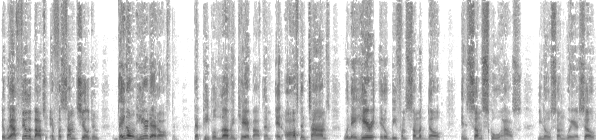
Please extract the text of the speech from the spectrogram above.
the way I feel about you. And for some children, they don't hear that often that people love and care about them. And oftentimes, when they hear it, it'll be from some adult in some schoolhouse, you know, somewhere. So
